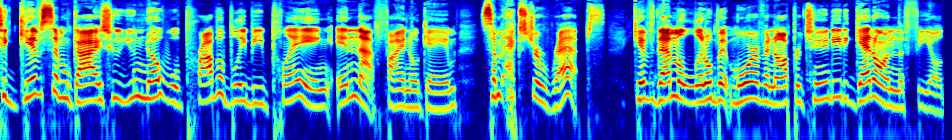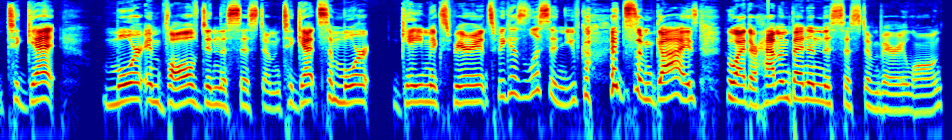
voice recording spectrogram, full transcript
to give some guys who you know will probably be playing in that final game some extra reps. Give them a little bit more of an opportunity to get on the field, to get more involved in the system, to get some more game experience. Because listen, you've got some guys who either haven't been in this system very long,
